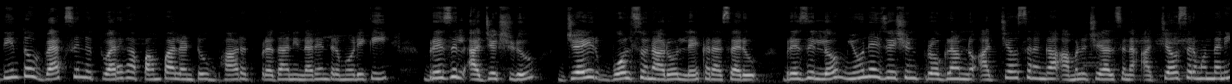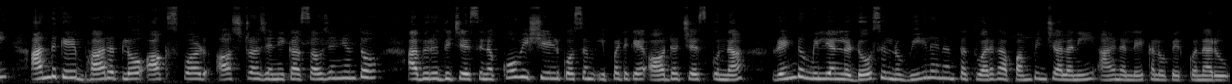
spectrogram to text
దీంతో వ్యాక్సిన్ను త్వరగా పంపాలంటూ భారత్ ప్రధాని నరేంద్ర మోడీకి బ్రెజిల్ అధ్యక్షుడు జైర్ బోల్సోనారో లేఖ రాశారు. బ్రెజిల్లో మ్యూనైజేషన్ ప్రోగ్రాంను అత్యవసరంగా అమలు చేయాల్సిన అత్యవసరం ఉందని అందుకే భారత్లో ఆక్స్ఫర్డ్ ఆస్ట్రాజెనికా సౌజన్యంతో అభివృద్ది చేసిన కోవిషీల్డ్ కోసం ఇప్పటికే ఆర్డర్ చేసుకున్న రెండు మిలియన్ల డోసులను వీలైనంత త్వరగా పంపించాలని ఆయన లేఖలో పేర్కొన్నారు.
